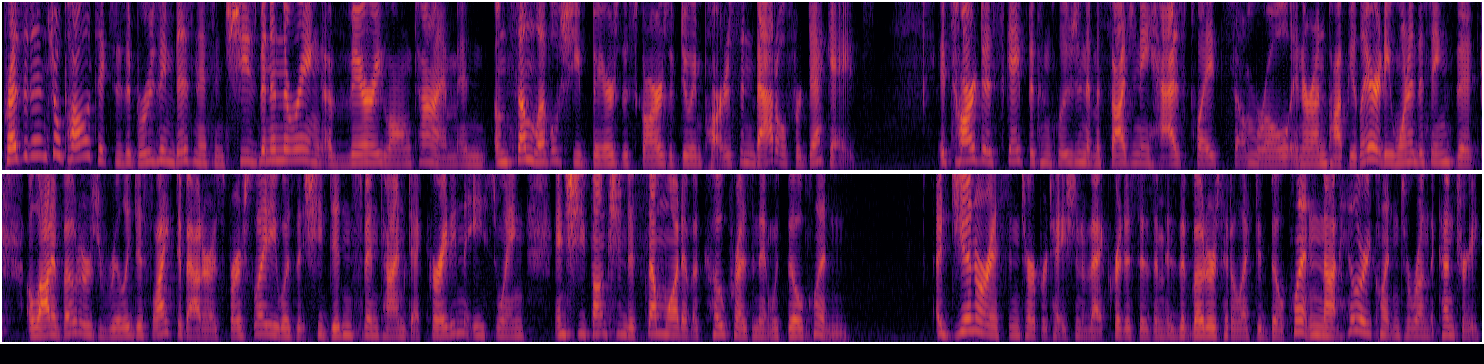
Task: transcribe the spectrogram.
Presidential politics is a bruising business, and she's been in the ring a very long time. And on some level, she bears the scars of doing partisan battle for decades it's hard to escape the conclusion that misogyny has played some role in her unpopularity. One of the things that a lot of voters really disliked about her as First Lady was that she didn't spend time decorating the East Wing and she functioned as somewhat of a co president with Bill Clinton. A generous interpretation of that criticism is that voters had elected Bill Clinton, not Hillary Clinton, to run the country.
